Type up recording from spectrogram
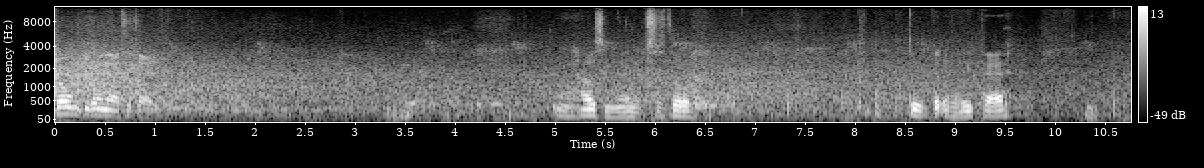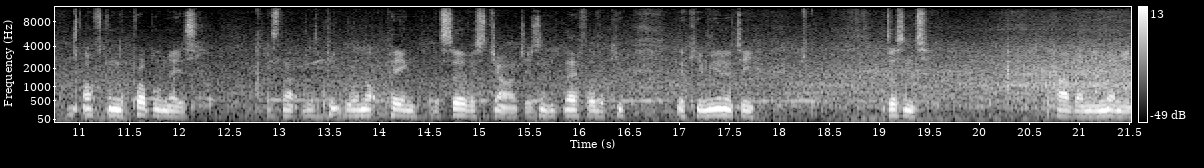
There today. Uh, housing there looks as though do a bit of a repair. Often the problem is is that the people are not paying the service charges and therefore the, the community doesn't have any money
